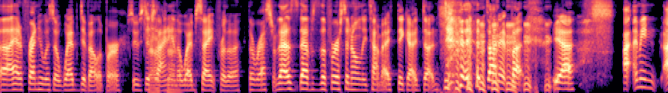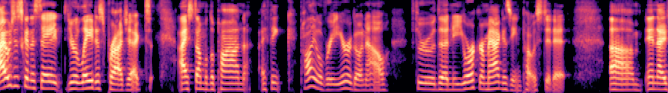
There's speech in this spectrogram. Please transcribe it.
uh, I had a friend who was a web developer, so he was designing Okay. the website for the the restaurant. That was that was the first and only time I think I'd done done it. But yeah, I, I mean, I was just gonna say your latest project. I stumbled upon, I think, probably over a year ago now, through the New Yorker magazine posted it. Um, and I,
